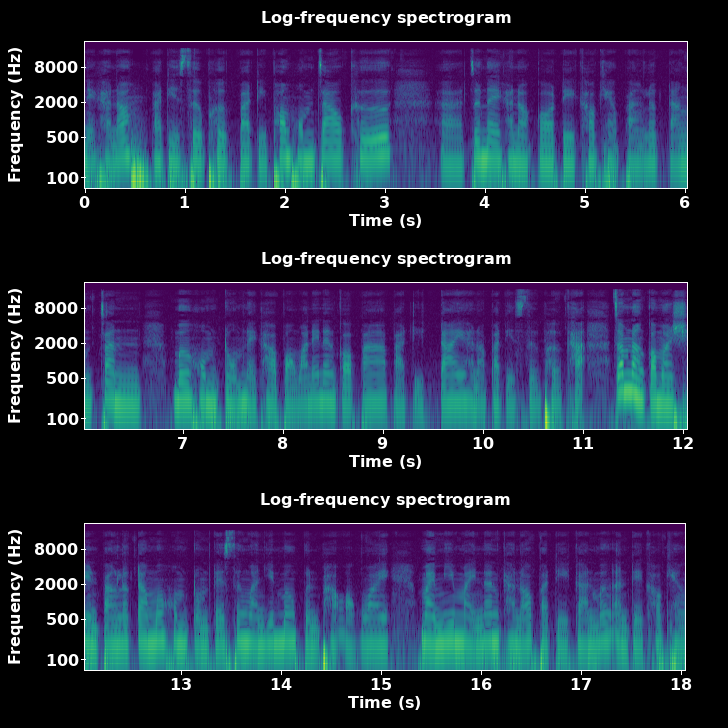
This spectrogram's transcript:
เนี่ยค่ะเนาะปาร์ตี้เซอร์เพิกปาร์ตี้พร้อมโฮมเจ้าคือ อ่าจังในคณะกอเตเข้าแข่งปังเลือกตั้งจันเมืองโฮมตมในข่าวปองว่าในนั้นก็ป้าปาติใต้ค่ะปาติซื้อเพอค่ะจำนังก็มาชินปังเลือกตั้งเมืองโฮมตมแต่ซึ่งมันยินเมืองปิ้นเผาออกไว้หมายมีใหม่นั่นค่ะปฏิการเมืองอันเตเข้าแข่ง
